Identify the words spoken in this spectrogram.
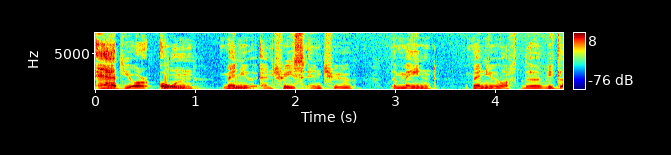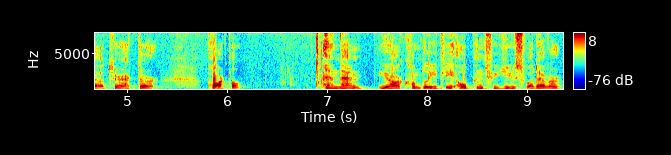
add your own menu entries into the main menu of the vCloud Director portal. And then you are completely open to use whatever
